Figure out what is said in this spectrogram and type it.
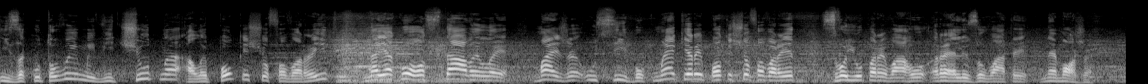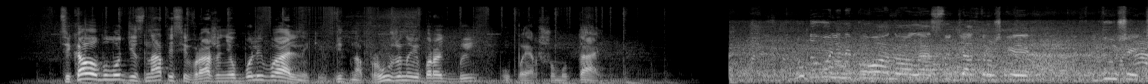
і за кутовими відчутна, але поки що фаворит, на якого ставили майже усі букмекери, поки що фаворит свою перевагу реалізувати не може. Цікаво було дізнатися враження вболівальників від напруженої боротьби у першому таймі. Ну, доволі непогано, але суддя трошки душить.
